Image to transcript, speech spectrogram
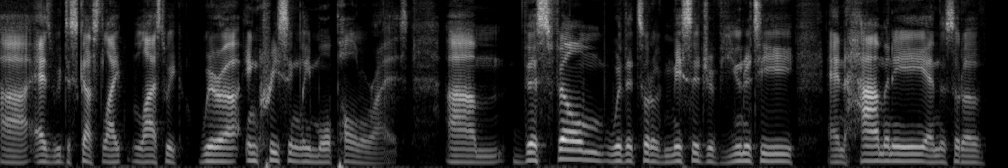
uh, as we discussed like last week we're uh, increasingly more polarized um, this film with its sort of message of unity and harmony and the sort of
